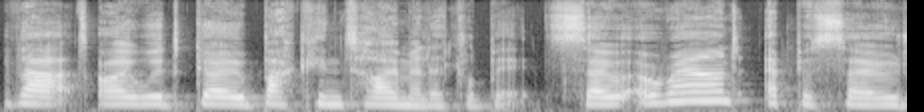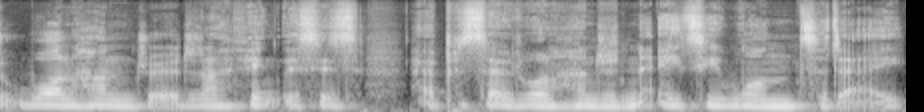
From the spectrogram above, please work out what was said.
that I would go back in time a little bit. So, around episode 100, and I think this is episode 181 today,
